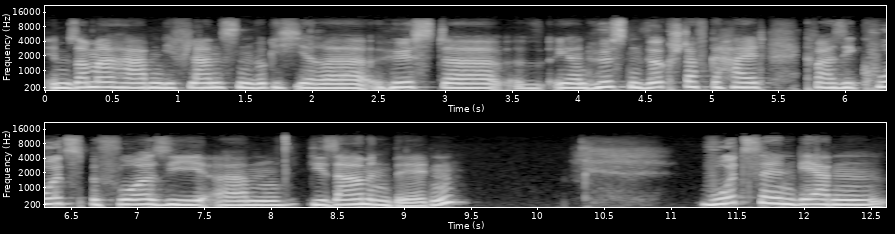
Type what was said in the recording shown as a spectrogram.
Im Sommer haben die Pflanzen wirklich ihre höchste, ihren höchsten Wirkstoffgehalt quasi kurz bevor sie ähm, die Samen bilden. Wurzeln werden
